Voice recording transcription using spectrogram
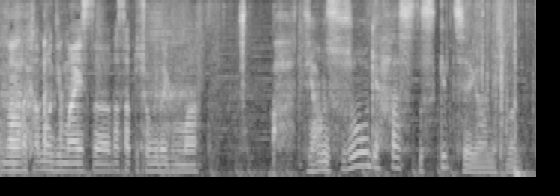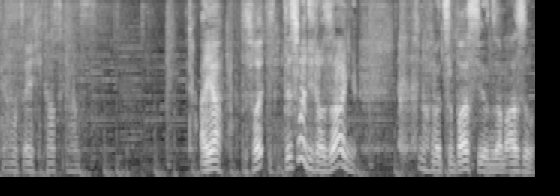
Und dann kam noch die Meister. Was habt ihr schon wieder gemacht? Die haben es so gehasst. Das gibt's ja gar nicht, Mann. Die haben uns echt krass gehasst. Ah ja, das wollte das wollte ich noch sagen. Nochmal zu Basti, unserem Asso.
